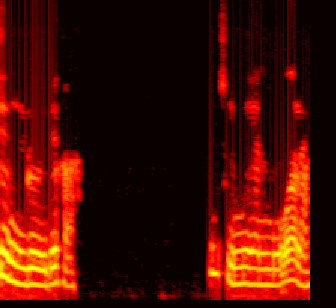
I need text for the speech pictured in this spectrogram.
จึ้งเลยเด้อค่ะ มันสีเมียนบัวล่ะ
